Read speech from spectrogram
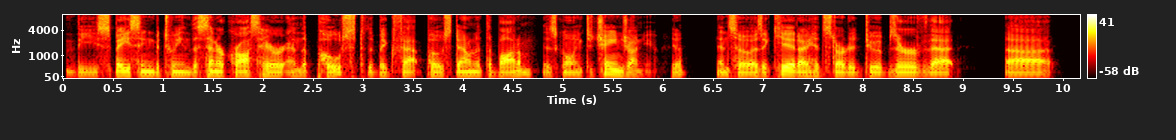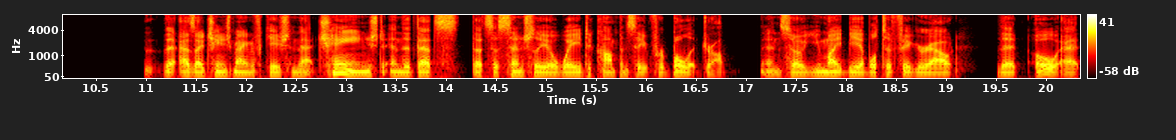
the spacing between the center crosshair and the post, the big fat post down at the bottom, is going to change on you. Yep. And so as a kid, I had started to observe that uh, that as I changed magnification, that changed, and that that's that's essentially a way to compensate for bullet drop. And so you might be able to figure out that oh, at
